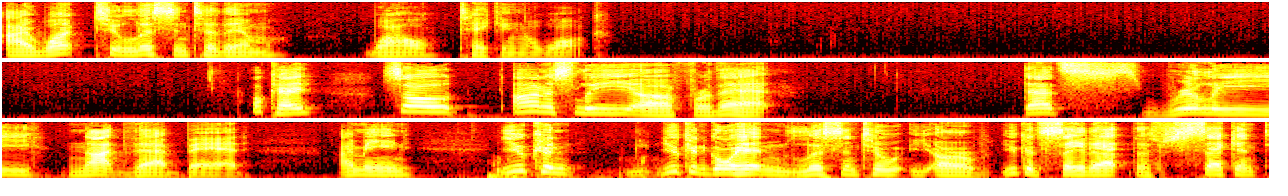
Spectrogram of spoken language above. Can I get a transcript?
I want to listen to them while taking a walk. Okay, so honestly, uh, for that, that's really not that bad. I mean, you can you can go ahead and listen to, or you could say that the second.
